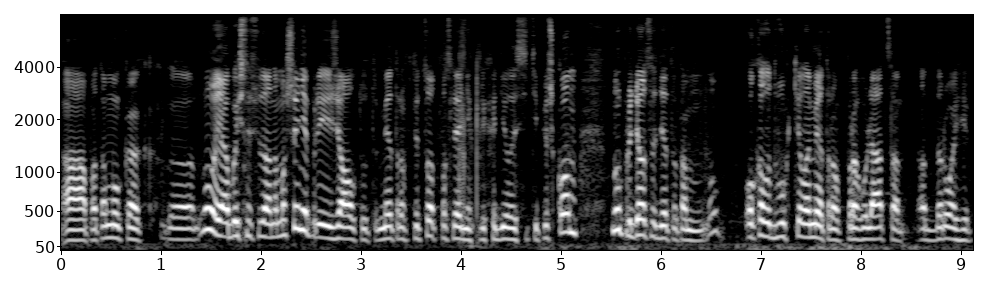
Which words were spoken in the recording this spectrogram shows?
А, потому как, э, ну, я обычно сюда на машине приезжал. Тут метров 500 последних приходилось идти пешком. Ну, придется где-то там, ну, около двух километров прогуляться от дороги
